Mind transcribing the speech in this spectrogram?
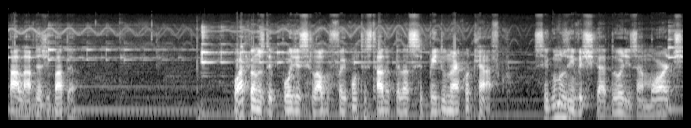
Palavras de Badan. Quatro anos depois, esse laudo foi contestado pela CPI do narcotráfico. Segundo os investigadores, a morte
